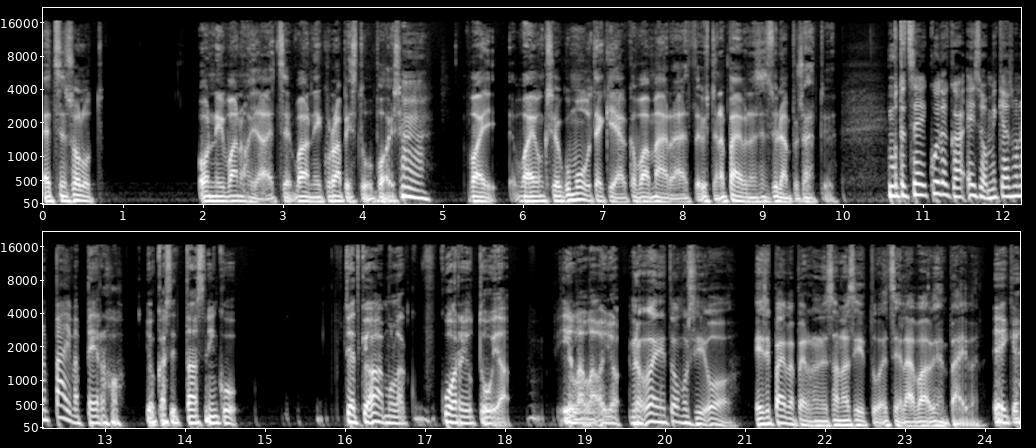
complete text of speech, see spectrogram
että sen solut on niin vanhoja, että se vaan niin kuin rapistuu pois? Mm. Vai, vai onko se joku muu tekijä, joka vaan määrää, että yhtenä päivänä sen sydän pysähtyy? Mutta se ei kuitenkaan, ei se ole mikään semmoinen päiväperho, joka sitten taas niin kuin, tiedätkö, aamulla kuoriutuu ja illalla on jo, No ei tommosia oo. Ei se päiväperhonen sana siitä tule, että se elää vaan yhden päivän. eikö?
